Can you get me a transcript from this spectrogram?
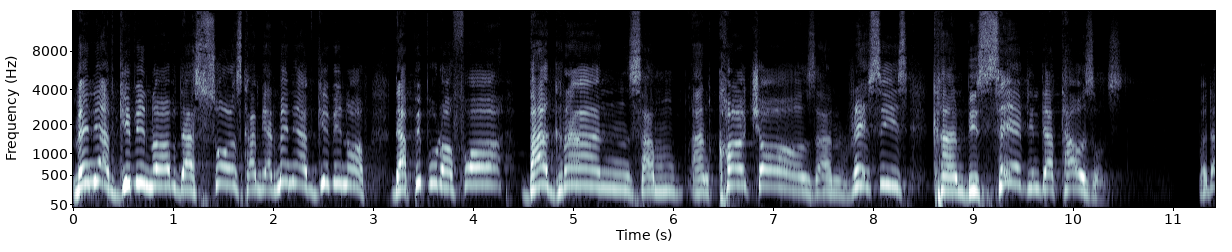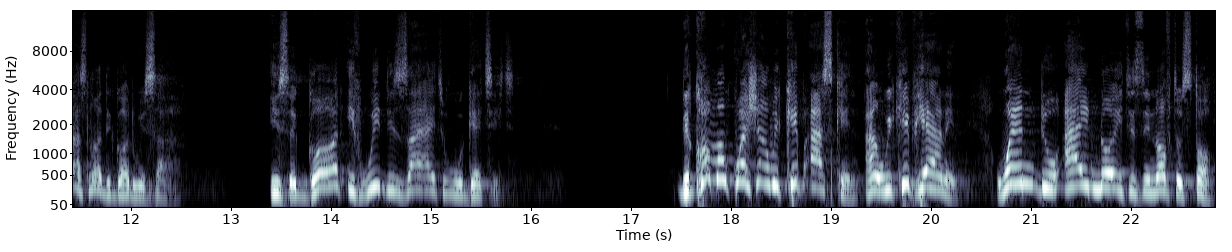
Many have given up that souls can be, many have given up that people of all backgrounds and, and cultures and races can be saved in their thousands. But that's not the God we serve. It's a God, if we desire it, we will get it. The common question we keep asking and we keep hearing when do I know it is enough to stop?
